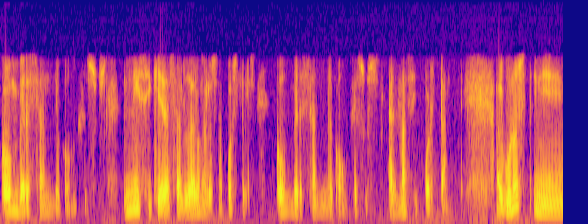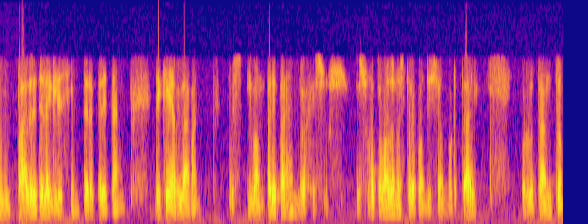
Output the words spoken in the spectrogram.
conversando con Jesús. Ni siquiera saludaron a los apóstoles, conversando con Jesús, al más importante. Algunos eh, padres de la iglesia interpretan de qué hablaban, pues iban preparando a Jesús. Jesús ha tomado nuestra condición mortal. Por lo tanto,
